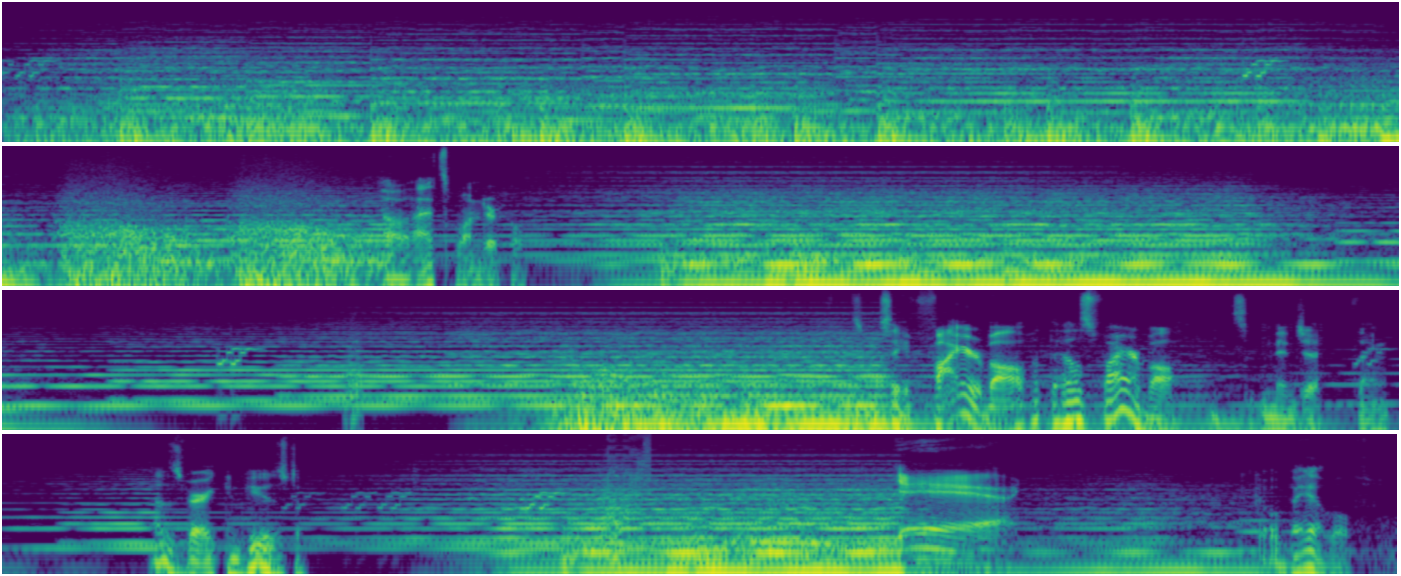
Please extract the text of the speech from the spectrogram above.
That's wonderful. say fireball. What the hell's fireball? It's a ninja thing. I was very confused. Yeah. Go Beowulf.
